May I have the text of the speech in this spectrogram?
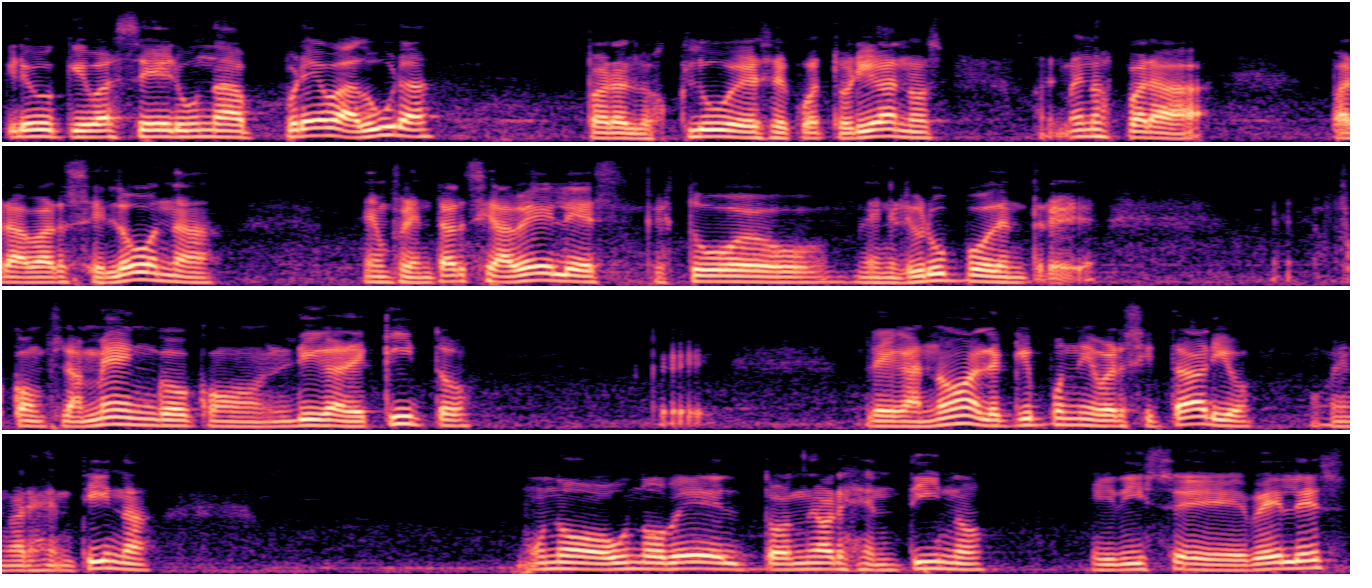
Creo que va a ser una prueba dura para los clubes ecuatorianos, al menos para, para Barcelona, enfrentarse a Vélez, que estuvo en el grupo de entre con Flamengo, con Liga de Quito, que le ganó al equipo universitario en Argentina. Uno, uno ve el torneo argentino y dice Vélez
